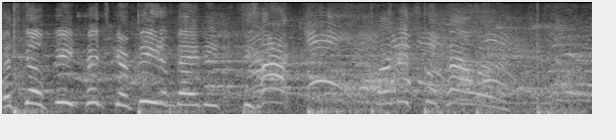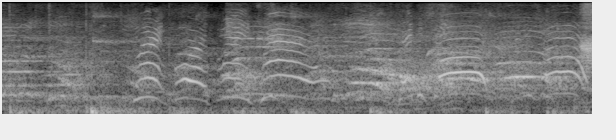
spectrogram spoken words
Let's go, feed Pinsker. Feed him, baby. He's hot. Bar mitzvah power. Three, four, three, two. Take a shot.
